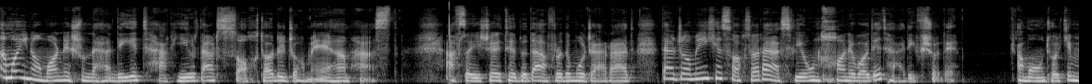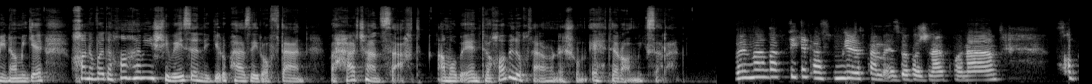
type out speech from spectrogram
اما این آمار نشون دهنده تغییر در ساختار جامعه هم هست. افزایش تعداد افراد مجرد در جامعه‌ای که ساختار اصلی اون خانواده تعریف شده. اما اونطور که مینا میگه خانواده ها همین شیوه زندگی رو پذیرفتن و هرچند سخت اما به انتخاب دخترانشون احترام می‌گذارن. من وقتی که تصمیم گرفتم ازدواج نکنم خب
